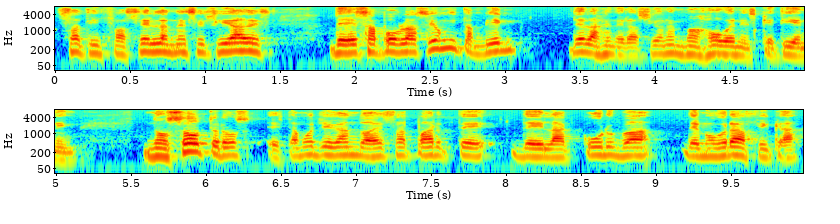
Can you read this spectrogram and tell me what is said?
satisfacer las necesidades de esa población y también de las generaciones más jóvenes que tienen. Nosotros estamos llegando a esa parte de la curva demográfica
